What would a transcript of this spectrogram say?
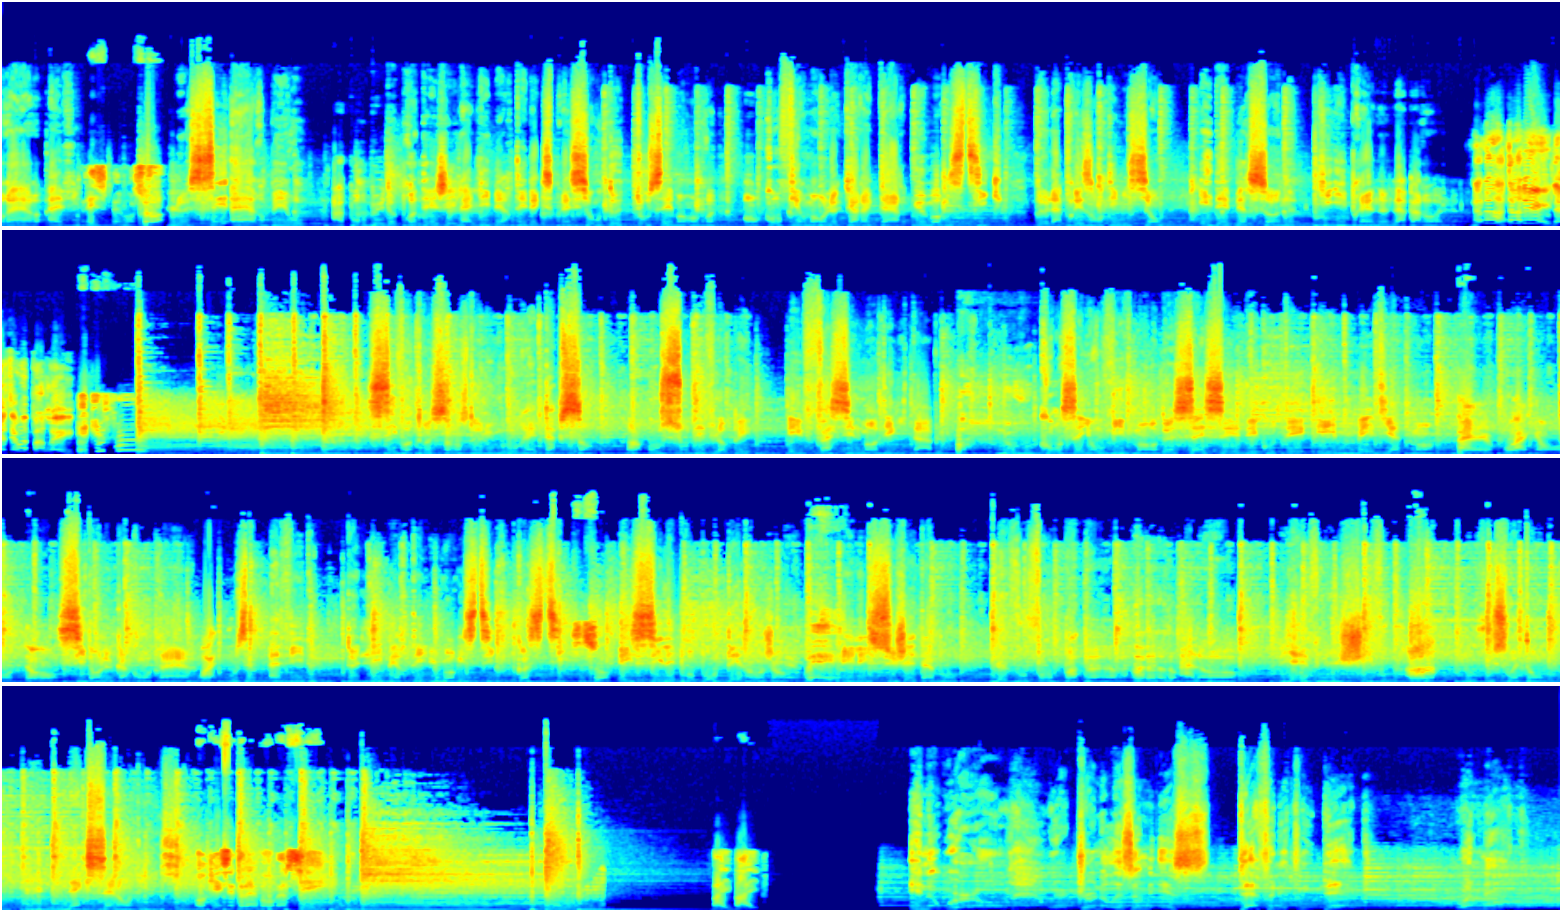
honoraire à vie. Résumez-moi ça. Le CRBO a pour but de protéger la liberté d'expression de tous ses membres en confirmant le caractère humoristique de la présente émission et des personnes qui y prennent la parole. Non, non, attendez, laissez-moi parler. Es-tu fou? Si votre sens de l'humour est absent ou sous-développé et facilement irritable, nous vous conseillons vivement de cesser d'écouter immédiatement. Ben voyons donc. Si dans le cas contraire, Ouais. vous êtes avide de liberté humoristique caustique, ça. et si les propos dérangeants Oui. et les sujets tabous ne vous font pas peur, Ah non, non, non. alors bienvenue chez vous. Ah? Nous vous souhaitons une excellente émission. OK, c'est très bon, merci.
